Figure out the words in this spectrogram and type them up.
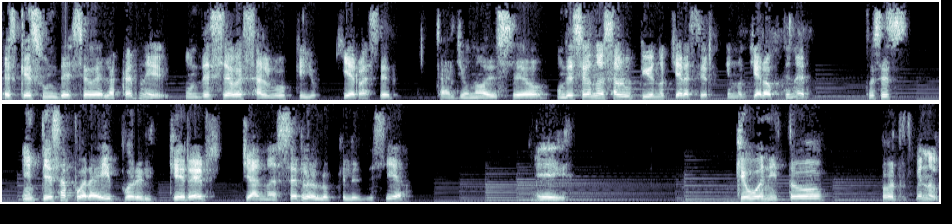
es que es un deseo de la carne. Un deseo es algo que yo quiero hacer. Sea, yo no deseo, un deseo no es algo que yo no quiera hacer, que no quiera obtener. Entonces, empieza por ahí, por el querer ya no hacerlo, lo que les decía. Eh, qué bonito, bueno,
